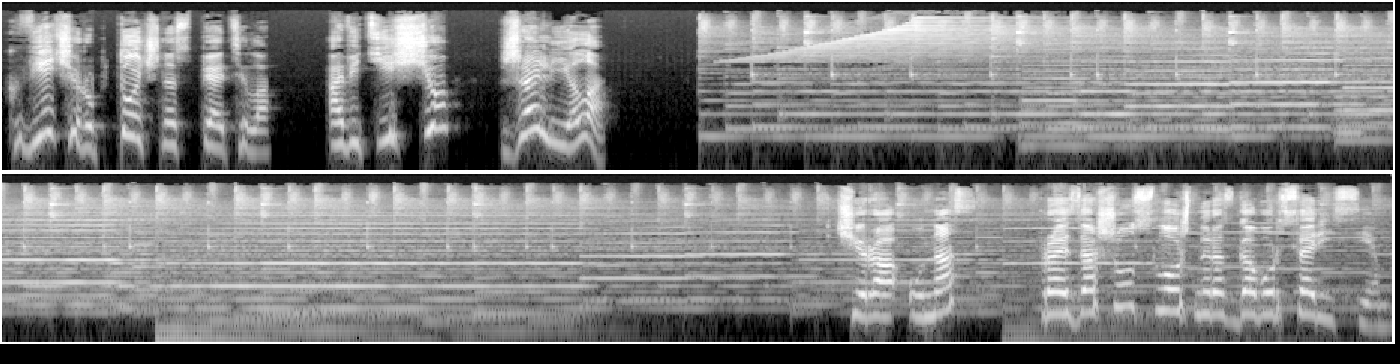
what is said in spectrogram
к вечеру б точно спятила, а ведь еще жалела. Вчера у нас произошел сложный разговор с Арисием.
